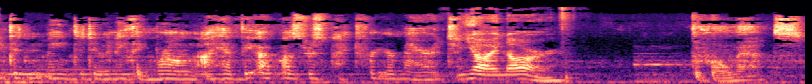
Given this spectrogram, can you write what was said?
I didn't mean to do anything wrong. I have the utmost respect for your marriage. Yeah, I know. The romance?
